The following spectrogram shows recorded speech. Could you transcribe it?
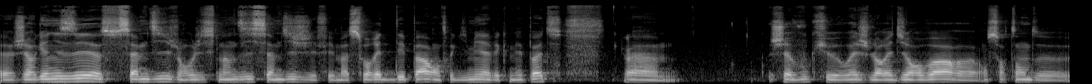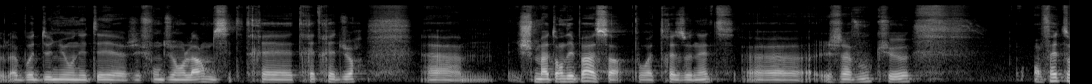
Euh, j'ai organisé euh, samedi, j'enregistre lundi, samedi, j'ai fait ma soirée de départ, entre guillemets, avec mes potes. J'avoue que ouais, je leur ai dit au revoir euh, en sortant de la boîte de nuit où on était. Euh, j'ai fondu en larmes. C'était très très très dur. Euh, je m'attendais pas à ça, pour être très honnête. J'avoue que en fait,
